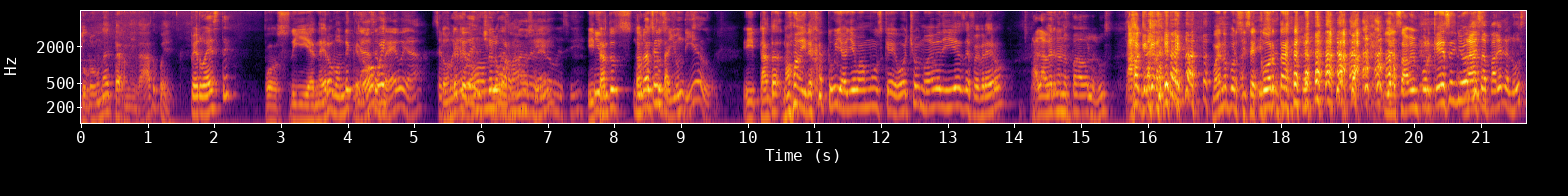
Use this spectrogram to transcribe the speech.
duró una eternidad, güey. Pero este, Pues, y enero, ¿dónde Ya quedó, se güey? fue, güey, ya. Se ¿Dónde fue, quedó? ¿Dónde lo guardamos? Sí. enero, güey, sí. Y, tantos, Dura tantas cosas- 31 días, güey. Y tantas, no, y deja tú, ya llevamos que 8, 9 días de febrero. A la verga no he pagado la luz. Ah, qué caray. bueno, por si se corta. ya saben por qué, señores. Raza, apaguen la luz.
